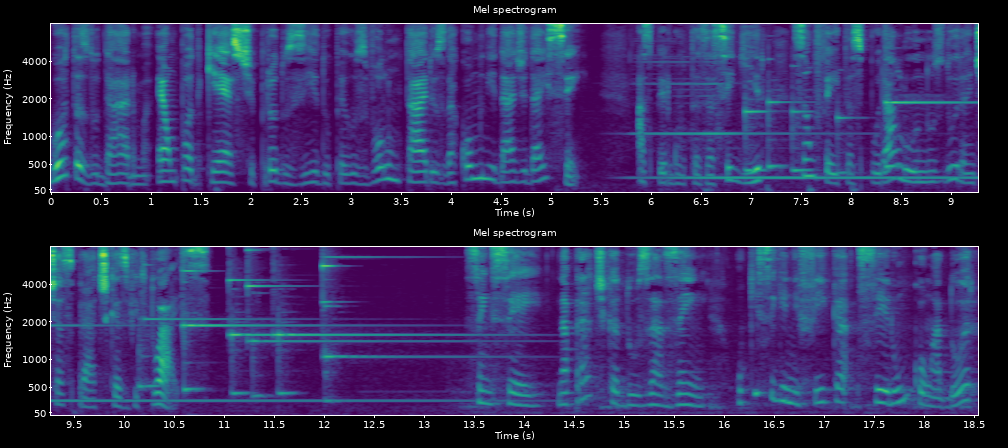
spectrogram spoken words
Gotas do Dharma é um podcast produzido pelos voluntários da comunidade da ICEM. As perguntas a seguir são feitas por alunos durante as práticas virtuais. Sensei, na prática do Zazen, o que significa ser um com a dor?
